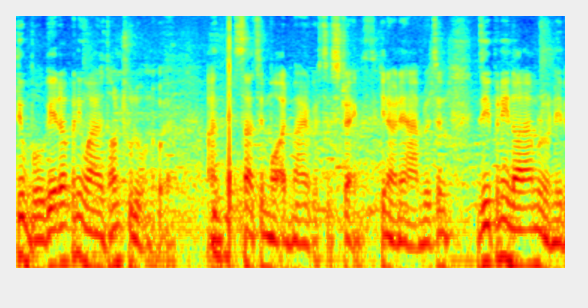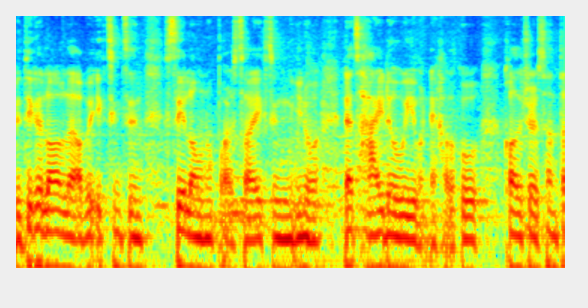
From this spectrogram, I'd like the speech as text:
त्यो भोगेर पनि उहाँहरू झन् ठुलो हुनुभयो। अनि त्यसमा चाहिँ म एडमायर गर्छु स्ट्रेङ्थ किनभने हाम्रो चाहिँ जे पनि नराम्रो हुने बित्तिकै ल अब एकछिन चाहिँ सेलाउनु पर्छ एकछिन you know let's hide away भन्ने खालको कल्चर छ नि त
